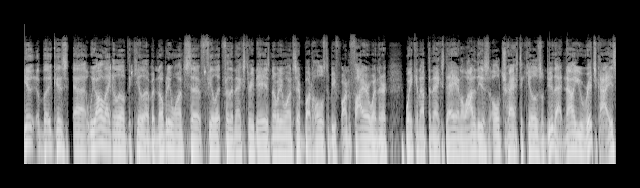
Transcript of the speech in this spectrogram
You because uh, we all like a little tequila, but nobody wants to feel it for the next three days. Nobody wants their buttholes to be on fire when they're waking up the next day. And a lot of these old trash tequilas will do that. Now you rich guys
